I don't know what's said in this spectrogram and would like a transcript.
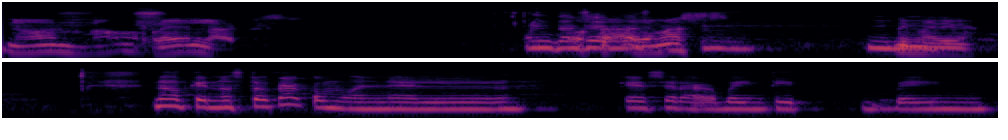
No, no, relax. Entonces, o sea, nos- además, dime, dime. No, que nos toca como en el, ¿qué será? 20, 20,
